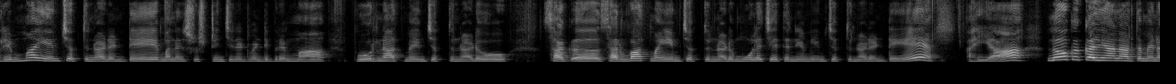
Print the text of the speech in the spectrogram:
బ్రహ్మ ఏం చెప్తున్నాడంటే మనం సృష్టించినటువంటి బ్రహ్మ పూర్ణాత్మ ఏం చెప్తున్నాడు? సర్వాత్మ ఏం చెప్తున్నాడు? మూల చైతన్యం ఏం చెప్తున్నాడంటే అయ్యా లోక కళ్యాణార్థమైన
